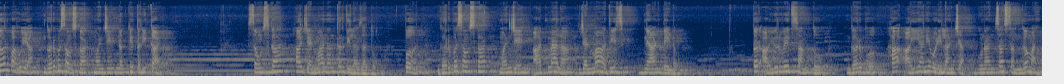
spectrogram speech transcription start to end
तर पाहूया गर्भसंस्कार म्हणजे नक्की तरी काय? संस्कार हा जन्मानंतर दिला जातो पण गर्भसंस्कार म्हणजे आत्म्याला जन्माआधीच ज्ञान देणं. तर आयुर्वेद सांगतो गर्भ हा आई आणि वडिलांच्या गुणांचा संगम आहे.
